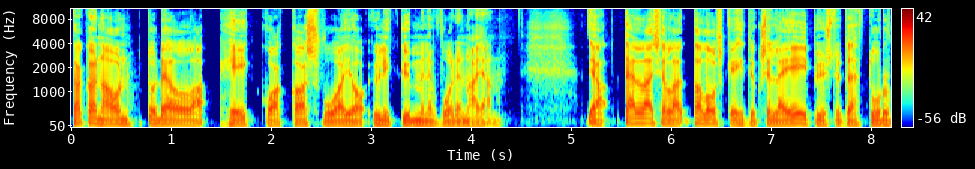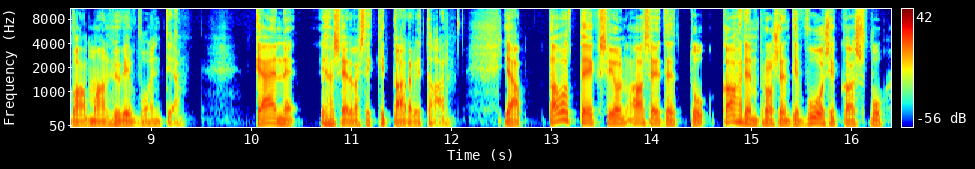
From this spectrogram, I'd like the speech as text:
takana on todella heikkoa kasvua jo yli kymmenen vuoden ajan – ja tällaisella talouskehityksellä ei pystytä turvaamaan hyvinvointia. Käänne ihan selvästikin tarvitaan. Ja tavoitteeksi on asetettu kahden prosentin vuosikasvu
